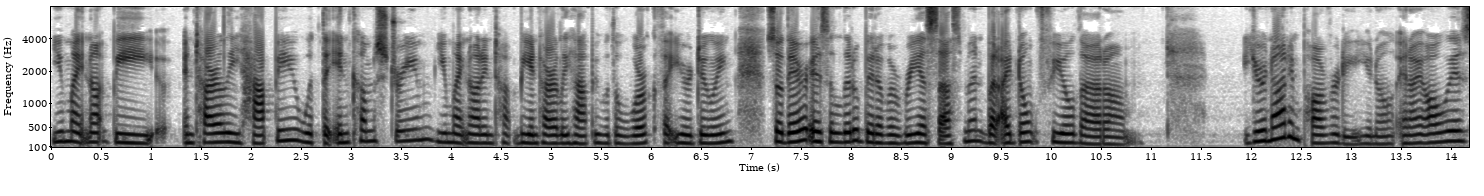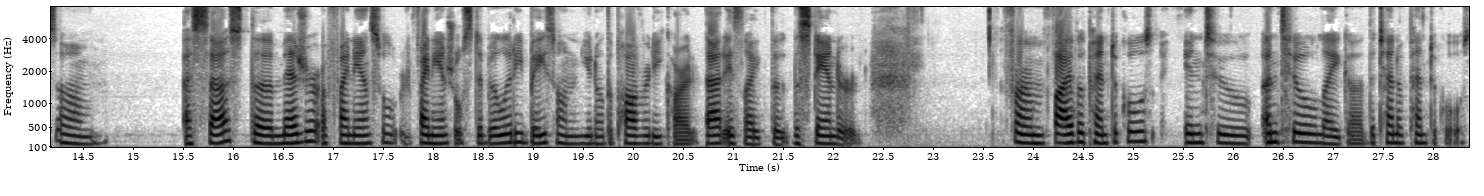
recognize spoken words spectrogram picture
you might not be entirely happy with the income stream. You might not be entirely happy with the work that you're doing. So there is a little bit of a reassessment, but I don't feel that um, you're not in poverty, you know. And I always um, assess the measure of financial financial stability based on you know the poverty card. That is like the the standard from five of pentacles into until like uh, the ten of pentacles.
